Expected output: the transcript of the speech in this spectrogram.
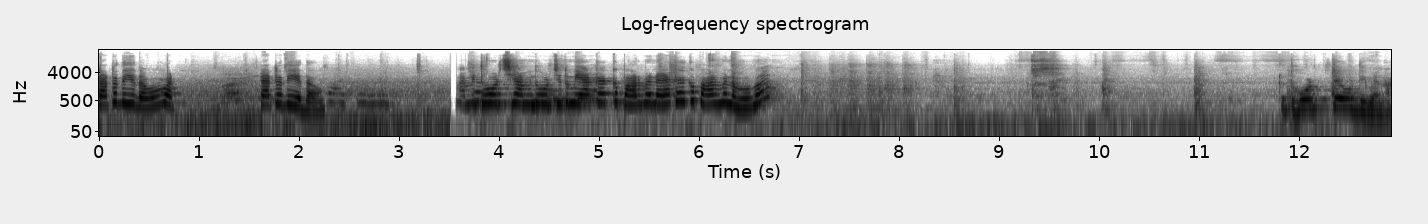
টাটা দিয়ে দাও বাবা। টাটা দিয়ে দাও। আমি ধরছি আমি ধরছি। তুমি একা একা পারবে না, একা একা পারবে না বাবা। একটু ধরতেও দিবে না।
